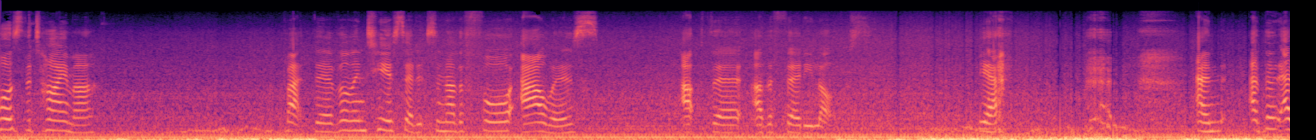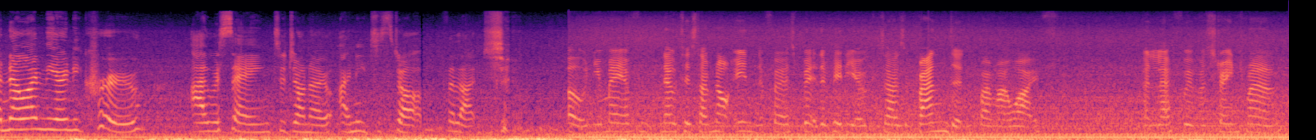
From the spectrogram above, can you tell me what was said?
Pause the timer, but the volunteer said it's another four hours up the other 30 locks. Yeah. and, the, and now I'm the only crew. I was saying to Jono, I need to stop for lunch. Oh, and you may have noticed I'm not in the first bit of the video because I was abandoned by my wife and left with a strange man.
